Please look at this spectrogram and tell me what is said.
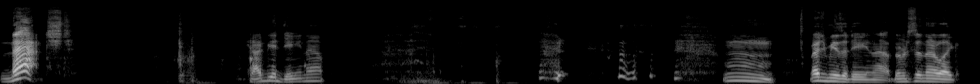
Matched. Can I be a dating app? Hmm. Imagine me as a dating app. I'm sitting there like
